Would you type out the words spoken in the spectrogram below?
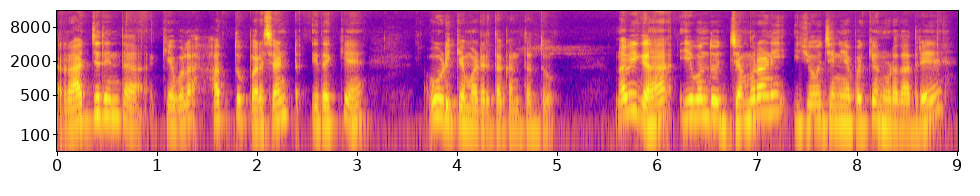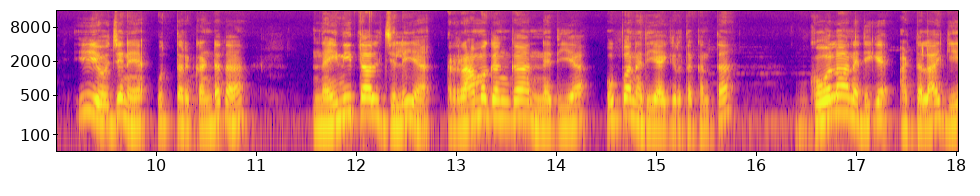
ರಾಜ್ಯದಿಂದ ಕೇವಲ ಹತ್ತು ಪರ್ಸೆಂಟ್ ಇದಕ್ಕೆ ಹೂಡಿಕೆ ಮಾಡಿರ್ತಕ್ಕಂಥದ್ದು. ನಾವೀಗ ಈ ಒಂದು ಜಮರಾಣಿ ಯೋಜನೆಯ ಬಗ್ಗೆ ನೋಡೋದಾದರೆ, ಈ ಯೋಜನೆ ಉತ್ತರಾಖಂಡದ ನೈನಿತಾಲ್ ಜಿಲ್ಲೆಯ ರಾಮಗಂಗಾ ನದಿಯ ಉಪನದಿಯಾಗಿರ್ತಕ್ಕಂಥ ಗೋಲಾ ನದಿಗೆ ಅಡ್ಡಲಾಗಿ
